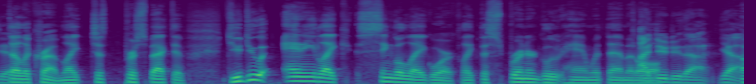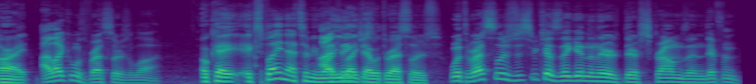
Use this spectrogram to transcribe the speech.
Yeah. de la creme, like just perspective. Do you do any like single leg work, like the sprinter glute ham with them at all? I do do that. Yeah. All right. I like it with wrestlers a lot. Okay, explain that to me. Why I you like that with wrestlers? With wrestlers, just because they get in their their scrums and different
